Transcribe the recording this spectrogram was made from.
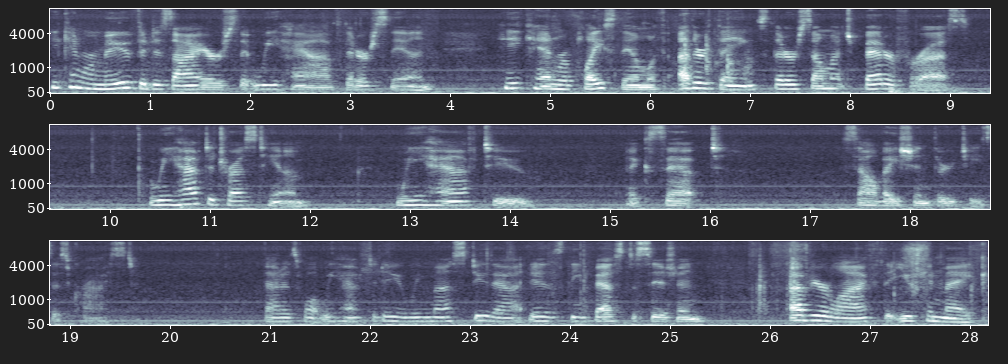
He can remove the desires that we have that are sin. He can replace them with other things that are so much better for us. We have to trust Him. We have to accept salvation through Jesus Christ. That is what we have to do. We must do that. It is the best decision of your life that you can make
